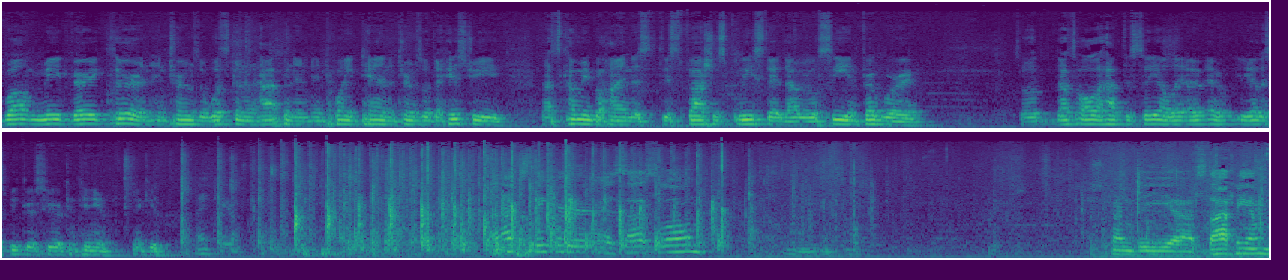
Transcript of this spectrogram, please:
well made very clear in, in terms of what's going to happen in, in 2010 in terms of the history that's coming behind this, this fascist police state that we will see in February. So that's all I have to say. I'll let the other speakers here continue. Thank you. Thank you. The next speaker is Oslo from the uh, St'át'imc.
